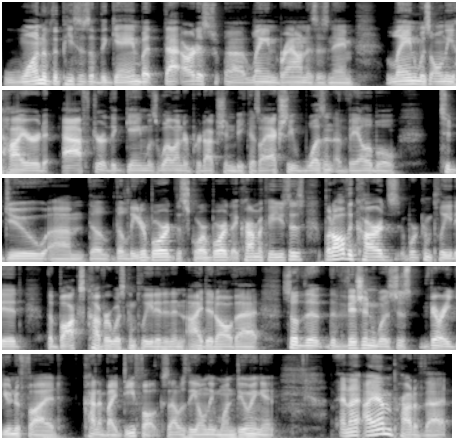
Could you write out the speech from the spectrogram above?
one of the pieces of the game, but that artist uh, Lane Brown is his name. Lane was only hired after the game was well under production because I actually wasn't available to do um, the the leaderboard, the scoreboard that Karmaka uses. But all the cards were completed, the box cover was completed, and I did all that. So the the vision was just very unified, kind of by default, because I was the only one doing it and I, I, am proud of that.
